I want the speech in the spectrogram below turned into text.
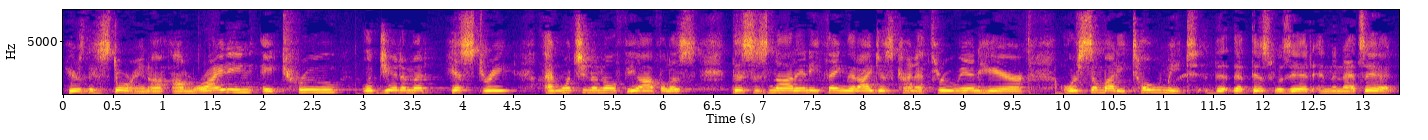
Here's the historian. I'm writing a true, legitimate history. I want you to know, Theophilus, this is not anything that I just kind of threw in here or somebody told me to, that, that this was it and then that's it.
